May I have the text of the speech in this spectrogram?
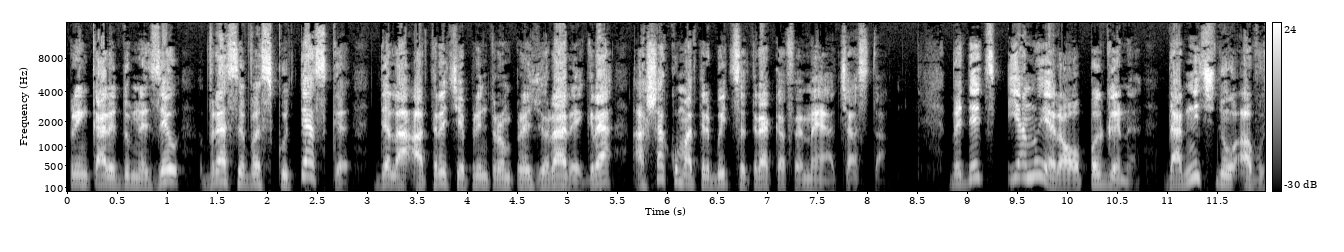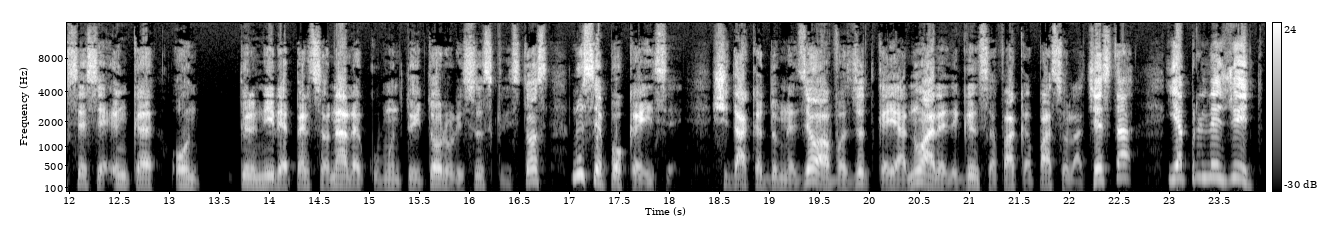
prin care Dumnezeu vrea să vă scutească de la a trece printr-o împrejurare grea, așa cum a trebuit să treacă femeia aceasta. Vedeți, ea nu era o păgână, dar nici nu avusese încă o întâlnire personală cu Mântuitorul Iisus Hristos, nu se pocăise și dacă Dumnezeu a văzut că ea nu are de gând să facă pasul acesta, i-a prilejuit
